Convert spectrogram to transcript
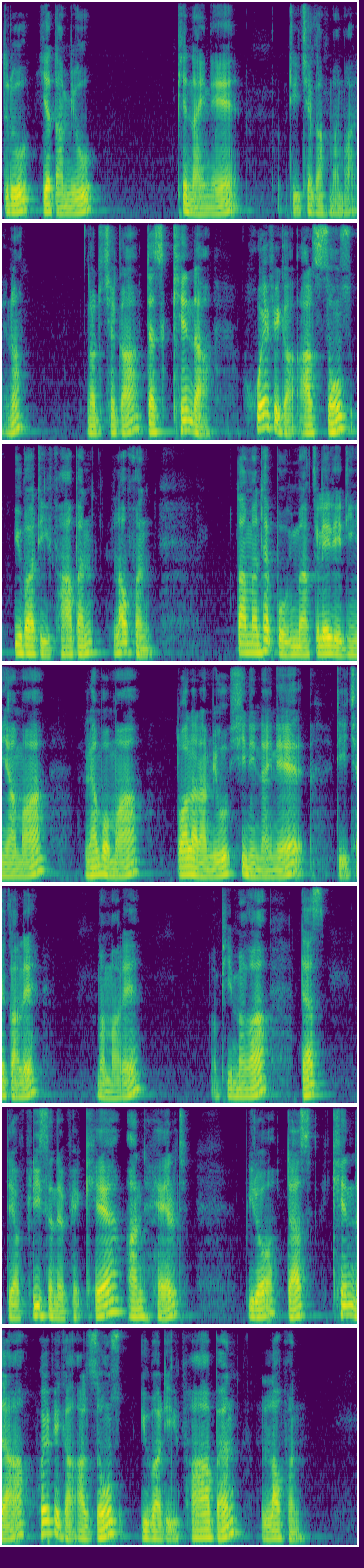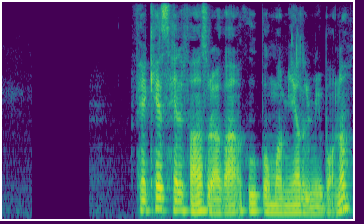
သူတို့ရက်တာမျိုးဖြစ်နိုင်တယ်ဒီချက်ကမှန်ပါတယ်နော်နောက်တစ်ချက်က das Kinder häufiger als sonst über die Farben laufen တာမန်ထက်ပိုပြီးမှကလေးတွေဒီနေရာမှာလမ်းပေါ်မှာတွာလာတာမျိုးရှိနေနိုင်တယ်ဒီအချက်ကလည်းမှန်ပါတယ်အဖြစ်မှန်က das der fließende Verkehr anhält ပြီးတော့ das Kinder häufiger als sonst über die Farben laufen Verkehrshelfer ဆိုတာကအခုပုံမှန်မြင်ရတယ်လို့မျိုးပေါ့နော်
